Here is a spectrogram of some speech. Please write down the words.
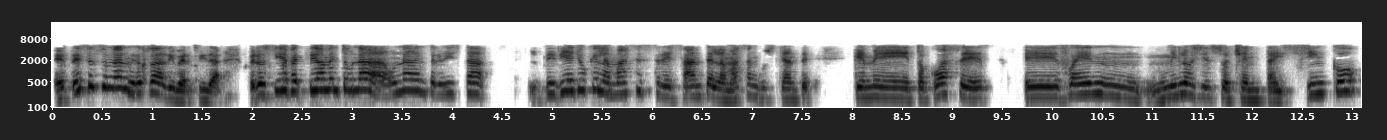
Esa es una anécdota divertida, pero sí, efectivamente, una, una entrevista, diría yo que la más estresante, la más angustiante, que me tocó hacer eh, fue en 1985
